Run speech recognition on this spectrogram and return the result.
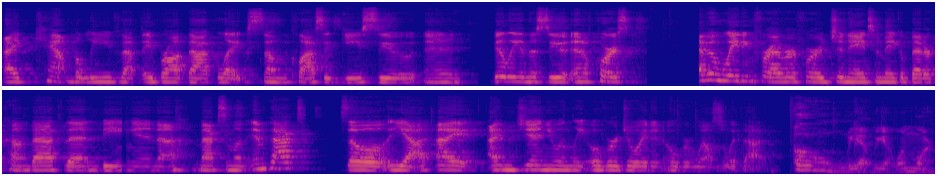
I can't believe that they brought back like some classic geese suit and Billy in the suit, and of course. I've been waiting forever for Janae to make a better comeback than being in uh, Maximum Impact. So yeah, I I'm genuinely overjoyed and overwhelmed with that. Oh, We got we got one more.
